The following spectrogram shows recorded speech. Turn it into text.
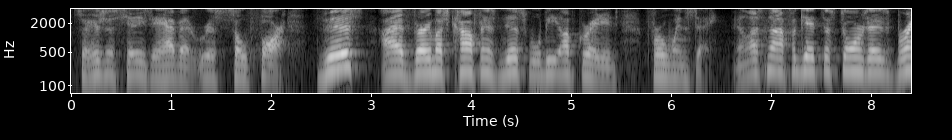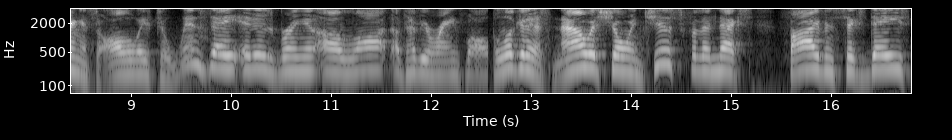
So here's the cities they have at risk so far. This, I have very much confidence this will be upgraded for Wednesday. And let's not forget the storms that it's bringing. So all the way to Wednesday, it is bringing a lot of heavy rainfall. But look at this. Now it's showing just for the next five and six days,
